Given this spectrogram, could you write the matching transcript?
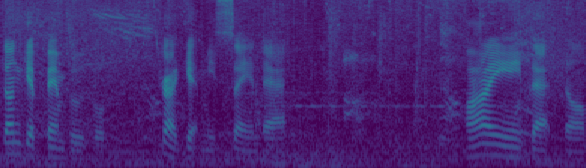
Done get bamboozled. Try to get me saying that. I ain't that dumb.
